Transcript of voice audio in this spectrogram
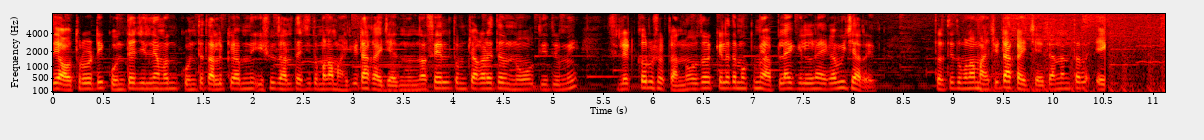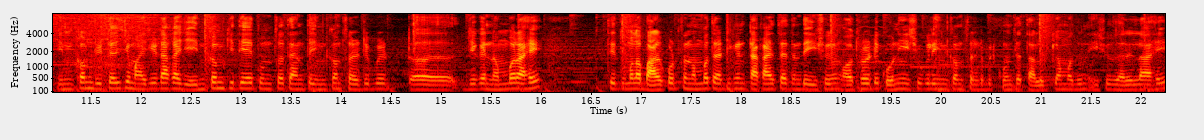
ते ऑथॉरिटी कोणत्या जिल्ह्यामधून कोणत्या तालुक्यामधून इश्यू झाला त्याची तुम्हाला माहिती टाकायची आहे. नसेल तुमच्याकडे तर नो ती तुम्ही सिलेक्ट करू शकता. नो जर केलं तर मग तुम्ही अप्लाय केलेलं आहे का विचारेल तर ते तुम्हाला माहिती टाकायची आहे. त्यानंतर एक इन्कम डिटेलची माहिती टाकायची इन्कम किती आहे तुमचं? त्यानंतर इन्कम सर्टिफिकेट जे काही नंबर आहे ते तुम्हाला बारकोडचा नंबर त्या ठिकाणी टाकायचा आहे. त्यानंतर इश्युइंग ऑथॉरिटी कोणी इश्यू केली? इन्कम सर्टिफिकेट कोणत्या तालुक्यामधून इश्यू झालेला आहे?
